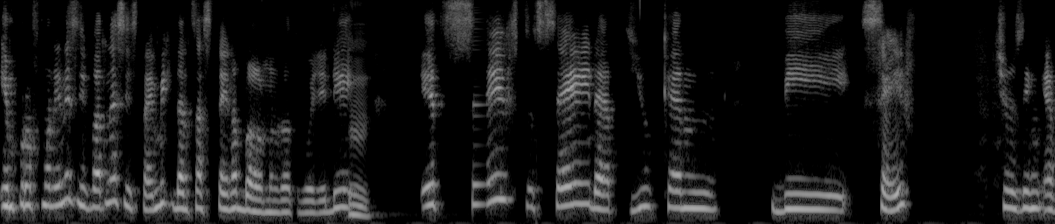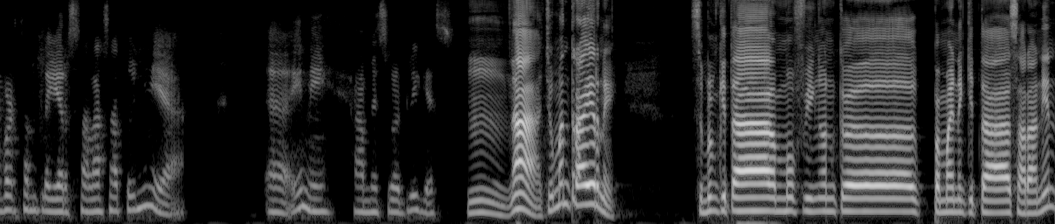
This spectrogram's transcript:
improvement ini sifatnya sistemik dan sustainable menurut gue jadi Hmm. it's safe to say that you can be safe choosing Everton player salah satunya ya eh, ini James Rodriguez Hmm. Nah, cuman terakhir nih. Sebelum kita moving on ke pemain yang kita saranin,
